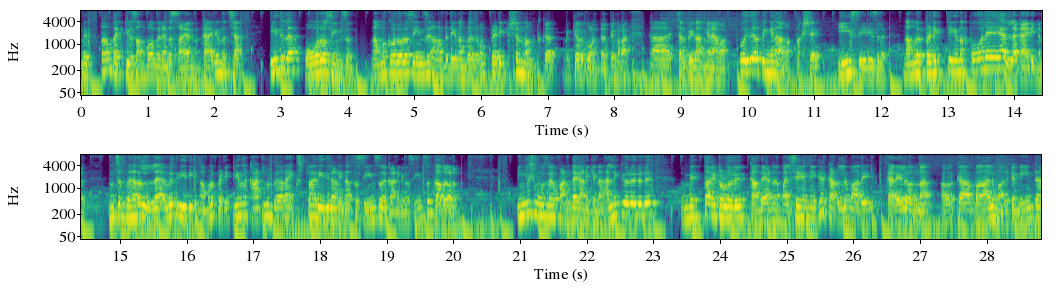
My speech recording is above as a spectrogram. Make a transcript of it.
നിർത്താൻ പറ്റിയൊരു സംഭവം തന്നെയാണ് സൈറനും കാര്യം എന്ന് വെച്ചാൽ ഇതിൽ ഓരോ സീൻസും നമുക്ക് ഓരോരോ സീൻസ് കാണുമ്പോഴത്തേക്ക് നമ്മൾ ചിലപ്പം പ്രഡിക്ഷൻ നമുക്ക് മിക്കവർക്കും ഉണ്ട്. സത്യം ചിലപ്പോൾ ഇത് അങ്ങനെ ആവാം. ഓ ഇത് ചിലപ്പോൾ ഇങ്ങനെ ആവാം. പക്ഷേ ഈ സീരീസിൽ നമ്മൾ പ്രഡിക്റ്റ് ചെയ്യുന്ന പോലെയല്ല കാര്യങ്ങൾ എന്നുവെച്ചാൽ വേറെ ലെവൽ രീതിക്ക് നമ്മൾ പ്രഡിക്റ്റ് ചെയ്യുന്ന കാട്ടിലും വേറെ എക്സ്ട്രാ രീതിയിലാണ് ഇതിനകത്ത് സീൻസ് കാണിക്കുന്നത്. സീൻസും കഥകളും. ഇംഗ്ലീഷ് മൂവീസിലൊക്കെ പണ്ടേ കാണിക്കുന്ന അല്ലെങ്കിൽ ഒരു ഒരു മിത്തായിട്ടുള്ള ഒരു കഥയാണ്. മത്സ്യകന്യക കടലിൽ മാറി കരയിൽ വന്ന അവർക്ക് ആ വാൽ മാറിയിട്ട് മീനിന്റെ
